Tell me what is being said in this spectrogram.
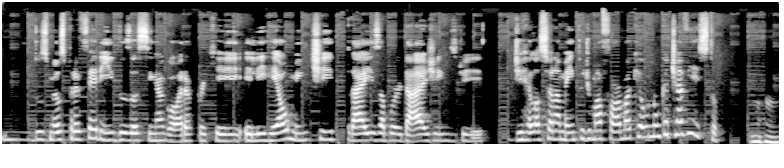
um dos meus preferidos assim agora, porque ele realmente traz abordagens de, de relacionamento de uma forma que eu nunca tinha visto. Uhum.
